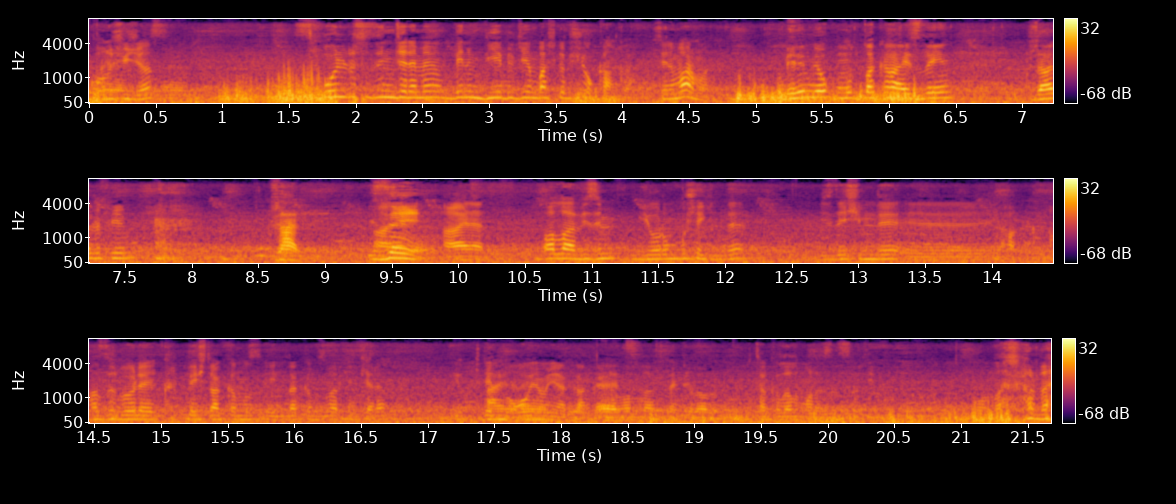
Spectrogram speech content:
konuşacağız. Spoilersız inceleme benim diyebileceğim başka bir şey yok kanka. Senin var mı? Benim yok mutlaka izleyin. Güzel bir film. Güzel. İzleyin. Aynen. aynen. Vallahi bizim yorum bu şekilde. Biz de şimdi ha- hazır böyle 45 dakikamız 50 dakikamız varken Kerem gidelim bir oyun oynayalım kanka. Evet. Vallahi takılalım. takılalım anasını satayım. Ondan sonra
